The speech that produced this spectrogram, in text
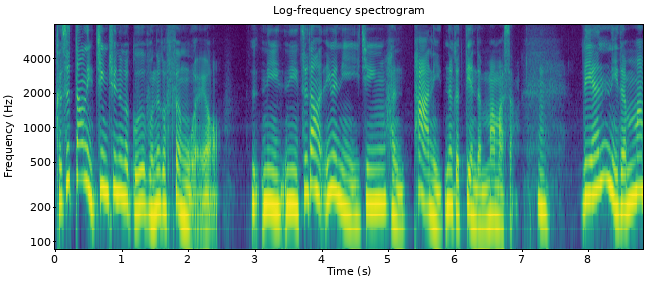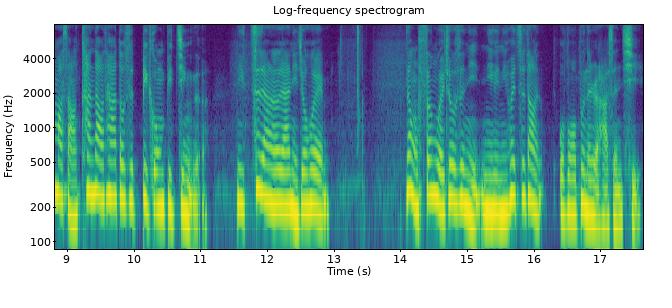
可是当你进去那个 group 那个氛围哦，你你知道，因为你已经很怕你那个店的妈妈桑，嗯，连你的妈妈桑看到他都是毕恭毕敬的，你自然而然你就会那种氛围，就是你你你会知道，我我不能惹他生气。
